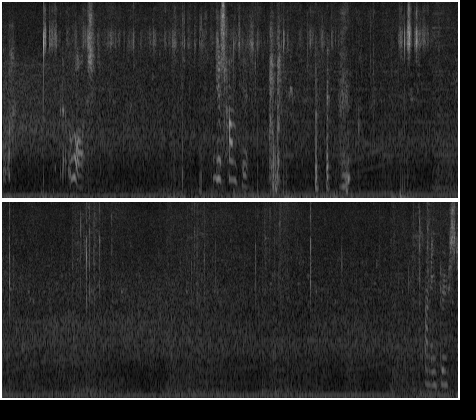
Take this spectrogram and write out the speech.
wh- watch. Just hump it. I need boost.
